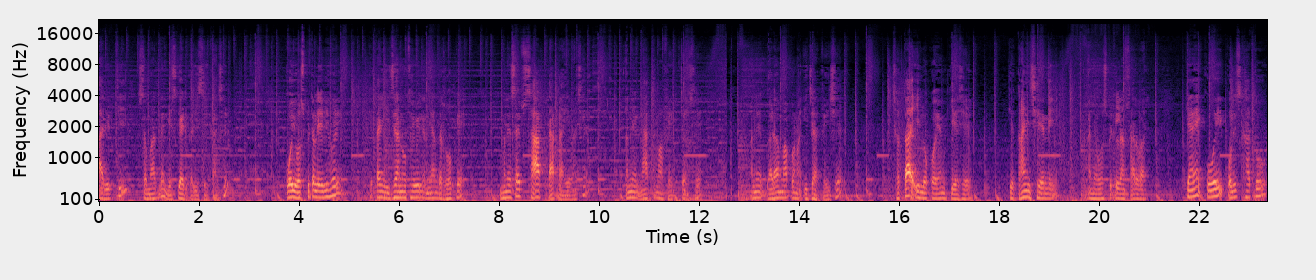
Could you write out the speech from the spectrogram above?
આ રીતથી સમાજને મિસગાઈડ કરી શક્યા છે. કોઈ હોસ્પિટલ એવી હોય કે કાંઈ ઈજા ન થઈ હોય ને એની અંદર રોકે. મને સાહેબ, સાત ટાંકા એવા છે અને નાકમાં ફ્રેક્ચર છે અને ગળામાં પણ ઈજા થઈ છે. છતાં એ લોકો એમ કહે છે કે કાંઈ છે નહીં અને હોસ્પિટલના સારવાર ક્યાંય કોઈ પોલીસ ખાતું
